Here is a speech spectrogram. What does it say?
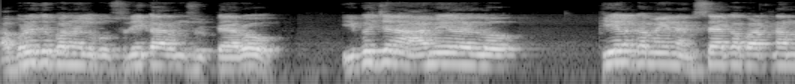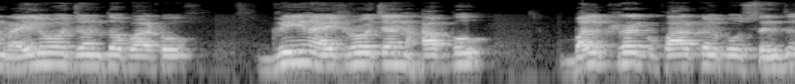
అభివృద్ధి పనులకు శ్రీకారం చుట్టారు. విభజన హామీలలో కీలకమైన విశాఖపట్నం రైల్వే జోన్తో పాటు green hydrogen hub bulk truck పార్కులకు శంకు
